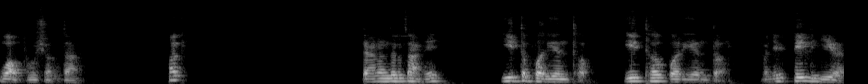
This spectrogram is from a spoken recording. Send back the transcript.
वापरू शकता. ओके. त्यानंतरच आहे इथपर्यंत इथपर्यंत म्हणजे टिल हिअर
